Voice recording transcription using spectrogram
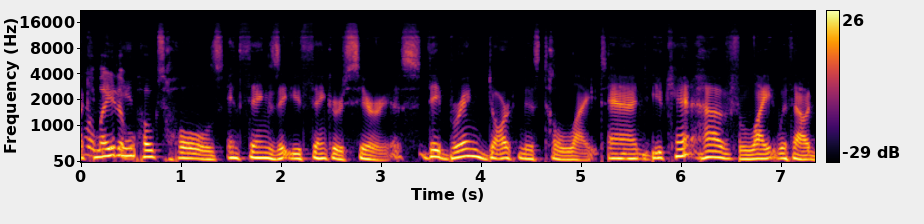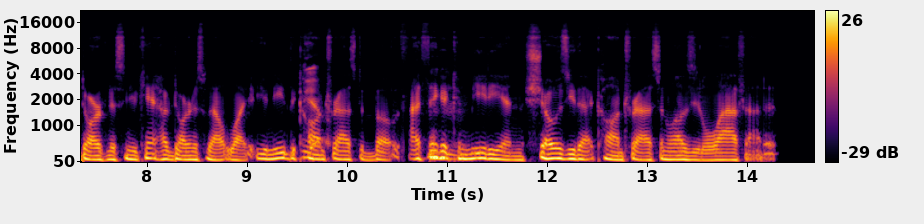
A comedian pokes holes in things that you think are serious. They bring darkness to light. And mm. you can't have light without darkness, and you can't have darkness without light. You need the Yeah. contrast of both. I think Mhm. a mm-hmm. comedian shows you that contrast and allows you to laugh at it.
